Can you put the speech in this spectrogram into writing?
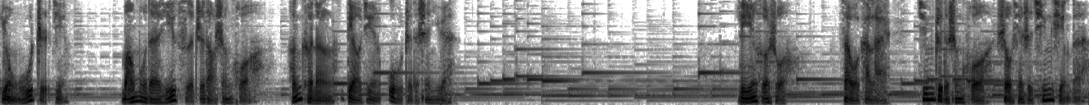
永无止境。盲目的以此指导生活，很可能掉进物质的深渊。李银河说：“在我看来，精致的生活首先是清醒的，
